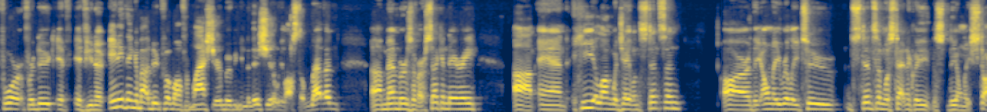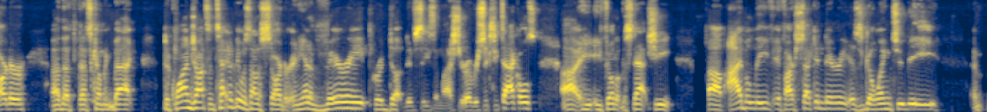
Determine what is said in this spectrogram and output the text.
for for Duke. If if you know anything about Duke football from last year moving into this year, we lost 11 uh, members of our secondary. Um, and he, along with Jaylen Stinson, are the only really two. Stinson was technically the, the only starter uh, that that's coming back. Daquan Johnson technically was not a starter, and he had a very productive season last year, over 60 tackles. Uh, he, he, filled up the stat sheet. Um, I believe if our secondary is going to be um,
